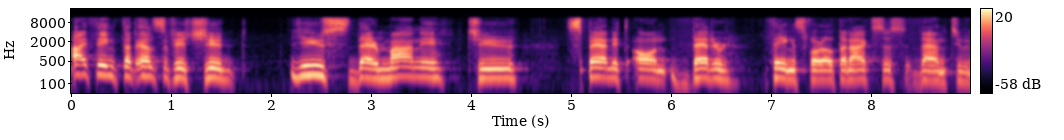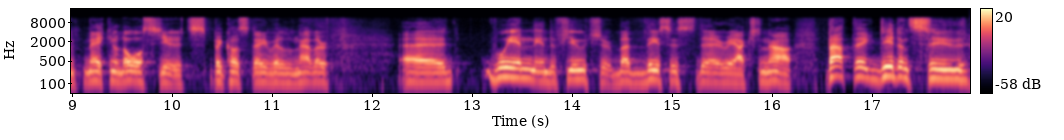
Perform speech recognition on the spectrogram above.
I think that Elsevier should use their money to spend it on better things for open access than to making lawsuits because they will never Uh, win in the future. But this is the reaction now. But they didn't sue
